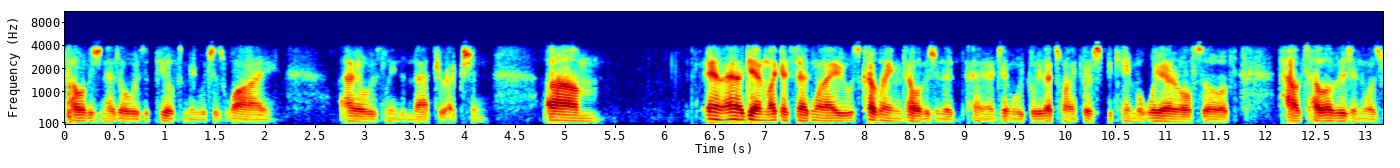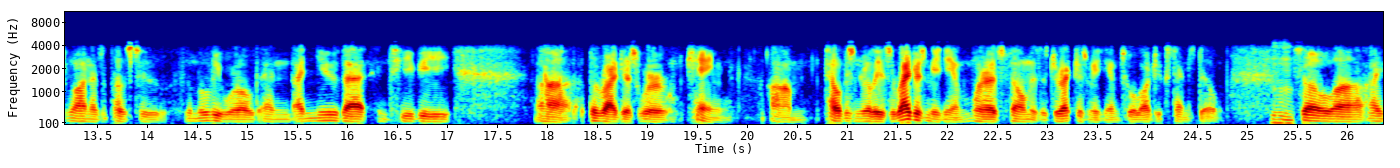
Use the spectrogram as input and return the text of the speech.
television has always appealed to me, which is why I always leaned in that direction. Um, and again, like I said, when I was covering television at Entertainment Weekly, that's when I first became aware also of how television was run as opposed to the movie world, and I knew that in TV, uh, the writers were king. Um, television really is a writer's medium, whereas film is a director's medium to a large extent still. Mm-hmm. So, uh, I,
